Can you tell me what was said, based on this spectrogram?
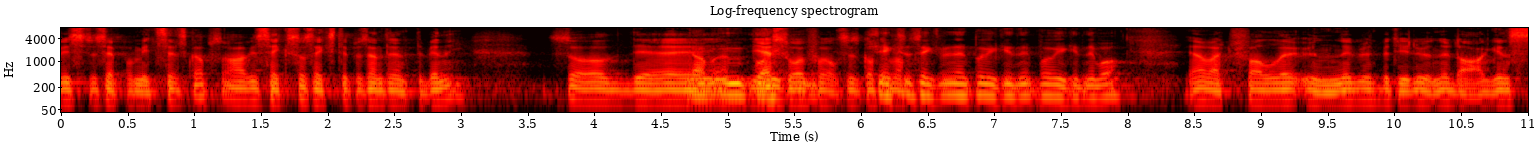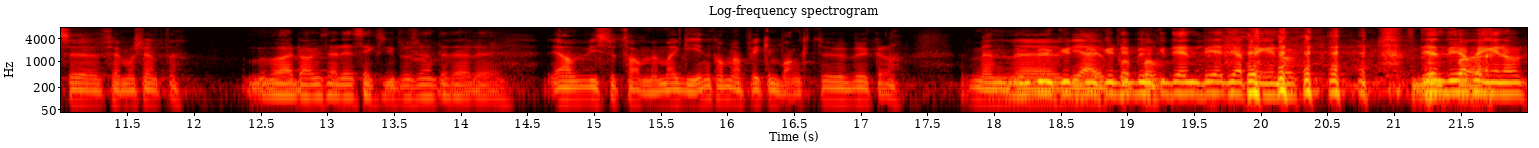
hvis du ser på mitt selskap, så har vi 66% rentebinding. Så det, Ja, jeg så forholdsvis godt 66 på hvilket, på hvilket nivå? Ja, i hvert fall under, betydelig under dagens eh, femårsrente. Hva er dagens? Er det 6-7 eller er det Ja, Hvis du tar med marginen, kommer det an på hvilken bank du bruker. da. Men, Du eh, bruker, vi er jo bruker, på- du bruker DNB, de har penger nok. DNB har penger nok.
